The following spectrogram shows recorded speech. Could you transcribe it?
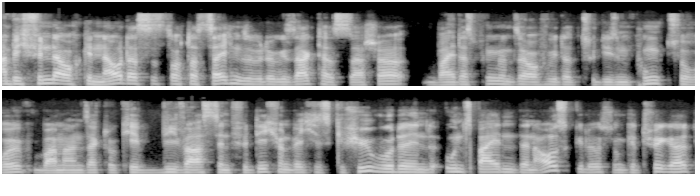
Aber ich finde auch genau, das ist doch das Zeichen, so wie du gesagt hast, Sascha, weil das bringt uns ja auch wieder zu diesem Punkt zurück, weil man sagt, okay, wie war es denn für dich und welches Gefühl wurde in uns beiden denn ausgelöst und getriggert,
